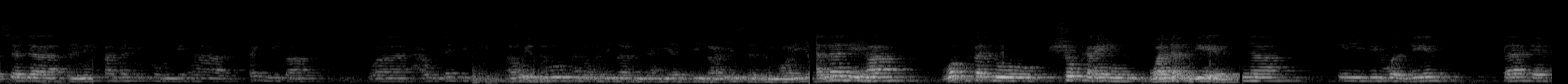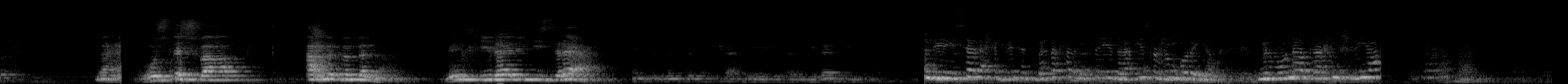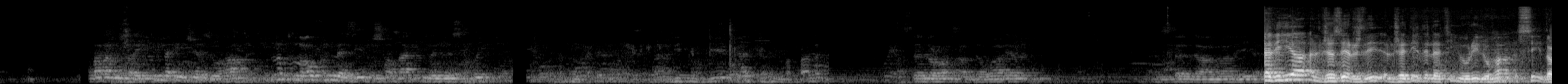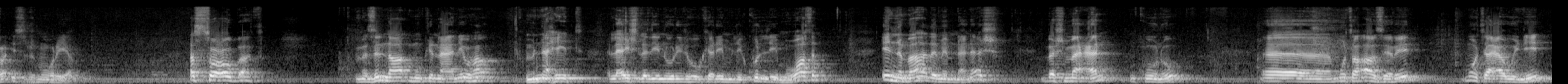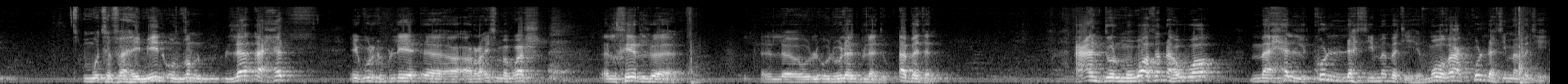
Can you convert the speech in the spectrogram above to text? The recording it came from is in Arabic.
السادة إقامتكم بها طيبة وعودتكم. أود أن أقدم لكم تحيات السيد رئيس الجمهورية. أمامها وقفة شكر وتقدير. إن سيدي الوزير فائق مع مستشفى أحمد بن بلة من خلال الإسراع. رئيس المجلس الشعبي الولادي. عندي رسالة حبيت أتبلغها للسيد رئيس الجمهورية. من مناظرة خنشلية برامج راه يتم إنجازها نطمعوا في المزيد إن شاء الله كما الناس الكل رؤساء الدوائر هذه هي الجزائر الجديد- الجديدة التي يريدها السيد رئيس الجمهورية. الصعوبات. ما زلنا ممكن نعانيها من ناحية العيش الذي نريده كريم لكل مواطن. إنما هذا ما يمنعناش باش معا نكونوا آه، متآزرين متعاونين متفاهمين ونظن لا أحد يقول لك بلي آه، الرئيس ما بغاش الخير لولاد بلاده أبدا. عنده المواطن هو محل كل اهتماماته موضع كل اهتماماته.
